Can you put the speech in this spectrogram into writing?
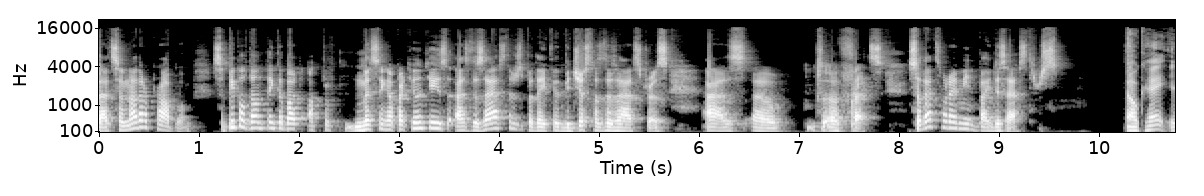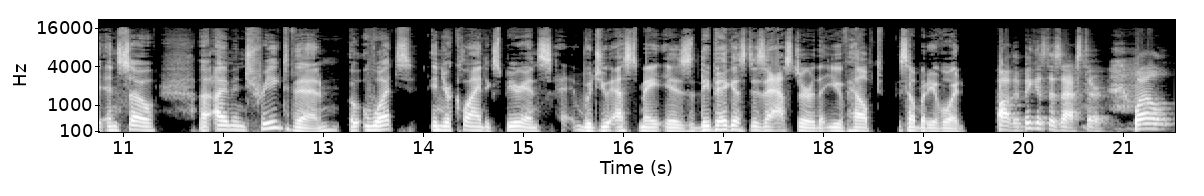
that's another problem. So people don't think about op- missing opportunities as disasters, but they can be just as disastrous as uh, uh, threats. So that's what I mean by disasters. Okay. And so uh, I'm intrigued then. What in your client experience would you estimate is the biggest disaster that you've helped somebody avoid? Oh, the biggest disaster. Well,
